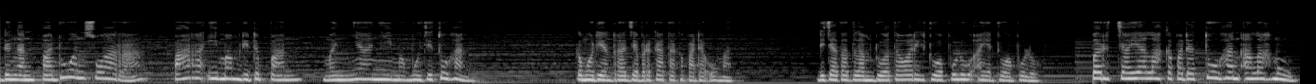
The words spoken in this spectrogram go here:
Dengan paduan suara, para imam di depan menyanyi memuji Tuhan. Kemudian Raja berkata kepada umat, Dicatat dalam 2 Tawarikh 20 ayat 20. Percayalah kepada Tuhan Allahmu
